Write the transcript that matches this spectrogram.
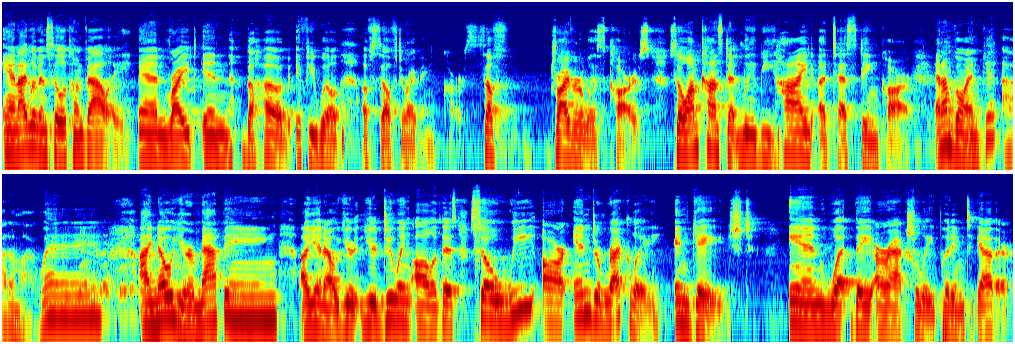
And I live in Silicon Valley, and right in the hub, if you will, of self-driving cars, self driverless cars. So I'm constantly behind a testing car and I'm going, get out of my way. I know you're mapping, uh, you know, you're, you're doing all of this. So we are indirectly engaged in what they are actually putting together.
